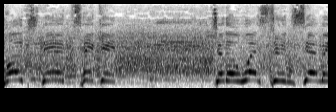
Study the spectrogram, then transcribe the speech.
Punch their ticket to the Western Semi.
